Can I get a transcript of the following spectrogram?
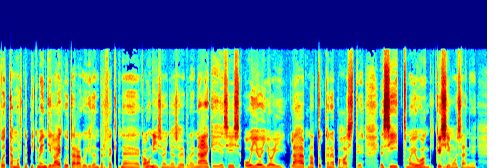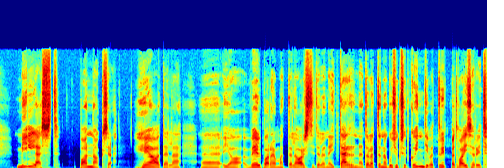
võta mult need pigmendilaigud ära, kuigi ta on perfektne, kaunis, on ju sa mhm. võib-olla ei näegi ja siis oi-oi-oi, läheb natukene pahasti. ja siit ma jõuangi küsimuseni, millest pannakse headele äh, ja veel parematele arstidele neid tärne, te olete nagu niisugused kõndivad TripAdvisorid.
